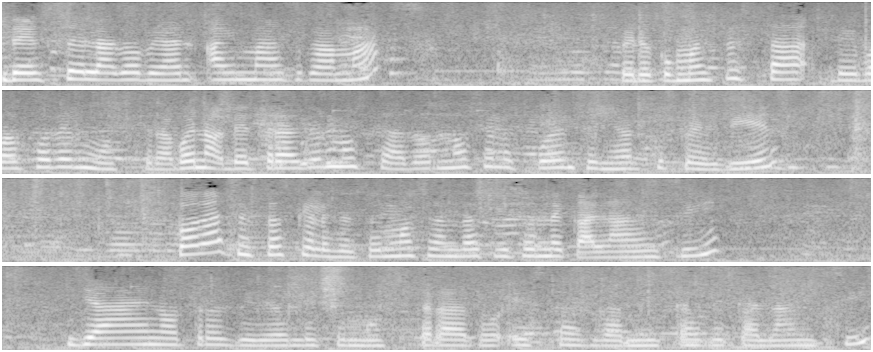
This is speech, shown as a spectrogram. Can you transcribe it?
De este lado, vean, hay más gamas. Pero como esto está debajo del mostrador, bueno, detrás del mostrador, no se los puedo enseñar súper bien. Todas estas que les estoy mostrando aquí son de Calancy. Ya en otros videos les he mostrado estas gamitas de Calancy.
